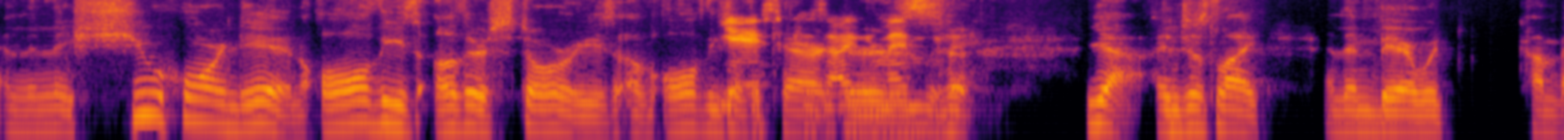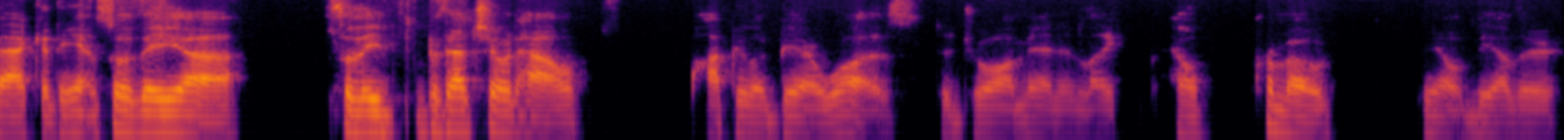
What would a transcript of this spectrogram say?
and then they shoehorned in all these other stories of all these yes, other characters. Yeah, and just like, and then Bear would come back at the end. So they, uh, so they, but that showed how popular Bear was to draw him in and like help promote, you know, the other,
